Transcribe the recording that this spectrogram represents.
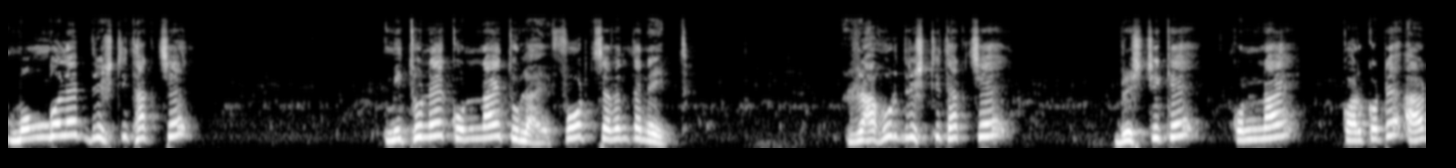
মঙ্গলের দৃষ্টি থাকছে মিথুনে, কন্যায়, তুলায় ফোর্থ সেভেন্থ অ্যান্ড এইথ রাহুর দৃষ্টি থাকছে বৃষ্টিকে, কন্যায়, কর্কটে আর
